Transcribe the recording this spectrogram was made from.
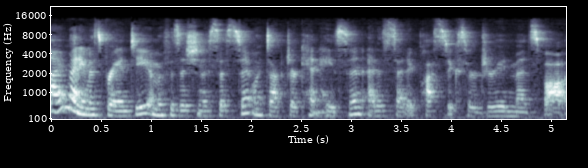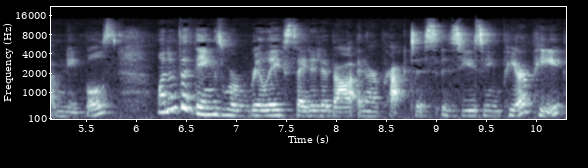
Hi, my name is Brandie. I'm a physician assistant with Dr. Kent Hasen at Aesthetic Plastic Surgery and Med Spa of Naples. One of the things we're really excited about in our practice is using PRP,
